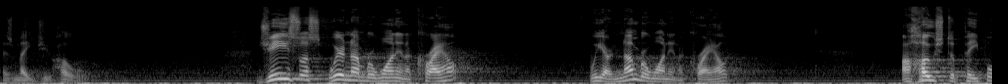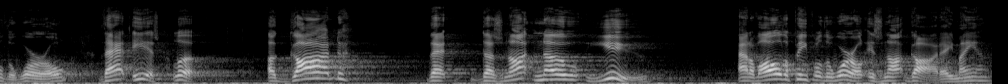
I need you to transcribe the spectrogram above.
has made you whole. Jesus, we're number one in a crowd. We are number one in a crowd, a host of people, the world. That is, look, a God that does not know you out of all the people of the world is not God. Amen?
